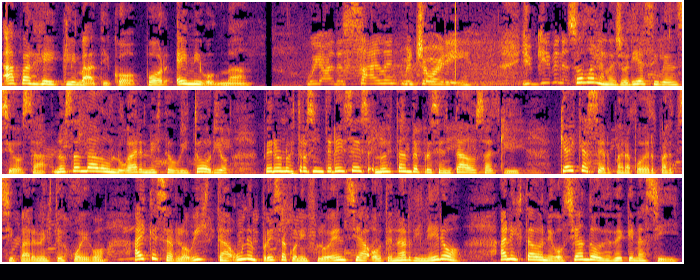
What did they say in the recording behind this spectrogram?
apartheid climático por Amy Goodman. Somos la mayoría silenciosa. Nos han dado un lugar en este auditorio, pero nuestros intereses no están representados aquí. ¿Qué hay que hacer para poder participar en este juego? ¿Hay que ser lobista, una empresa con influencia o tener dinero? Han estado negociando desde que nací.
